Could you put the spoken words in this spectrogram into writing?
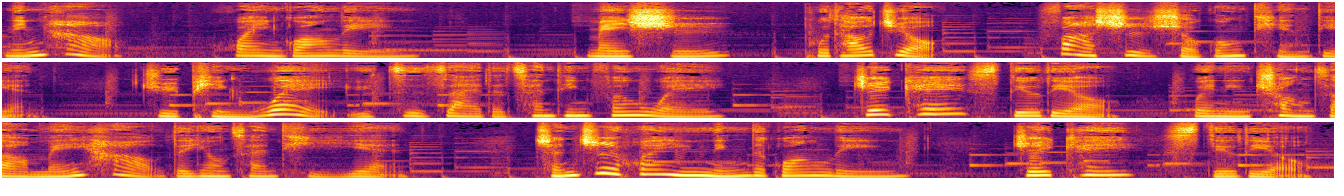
您好，欢迎光临。美食、葡萄酒、法式手工甜点，具品味与自在的餐厅氛围。JK Studio 为您创造美好的用餐体验，诚挚欢迎您的光临。JK Studio。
